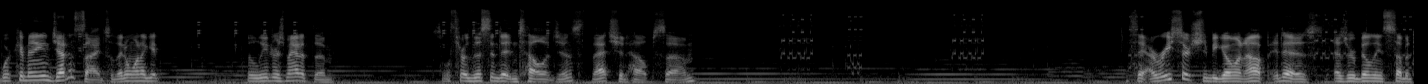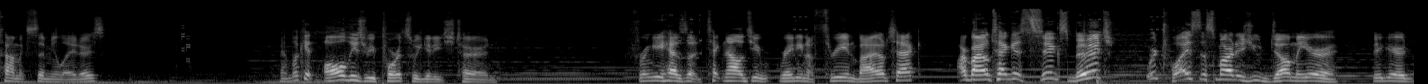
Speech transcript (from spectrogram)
we're committing genocide, so they don't want to get the leaders mad at them. So we'll throw this into intelligence. That should help some. Say our research should be going up. It is as we're building subatomic simulators. And look at all these reports we get each turn. Ferengi has a technology rating of 3 in biotech. Our biotech is 6, bitch! We're twice as smart as you dumb ear, big eared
